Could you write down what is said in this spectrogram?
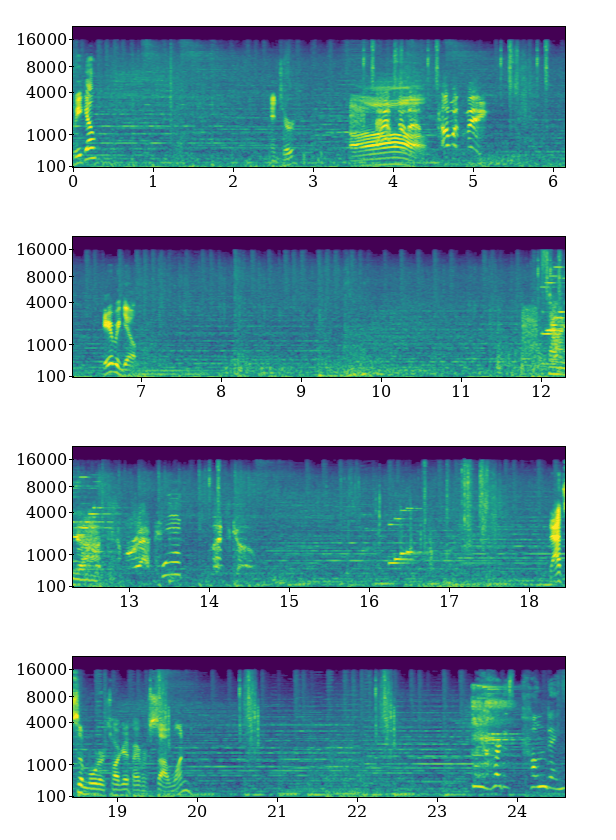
We go. Enter. Oh. Come with me. here we go. Found the enemy. Let's go. That's a mortar target if I ever saw one. My heart is pounding.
